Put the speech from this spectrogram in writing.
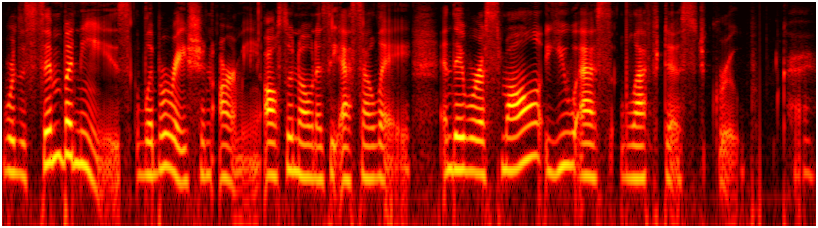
were the Symbionese Liberation Army, also known as the SLA, and they were a small U.S. leftist group. Okay.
